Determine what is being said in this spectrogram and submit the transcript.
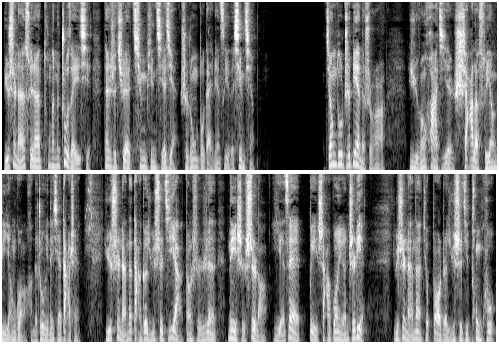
于世南虽然同他们住在一起，但是却清贫节俭，始终不改变自己的性情。江都之变的时候啊，宇文化及杀了隋炀帝杨广和他周围那些大臣，于世南的大哥于世基啊，当时任内史侍郎，也在被杀官员之列。于世南呢，就抱着于世基痛哭。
